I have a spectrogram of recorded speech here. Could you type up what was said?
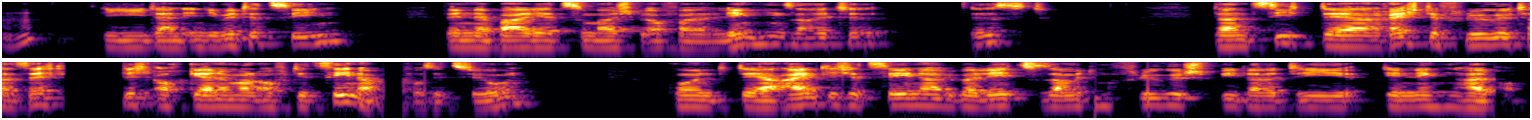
mhm. die dann in die Mitte ziehen. Wenn der Ball jetzt zum Beispiel auf der linken Seite ist, dann zieht der rechte Flügel tatsächlich auch gerne mal auf die Zehnerposition. Und der eigentliche Zehner überlädt zusammen mit dem Flügelspieler die, den linken Halbraum.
